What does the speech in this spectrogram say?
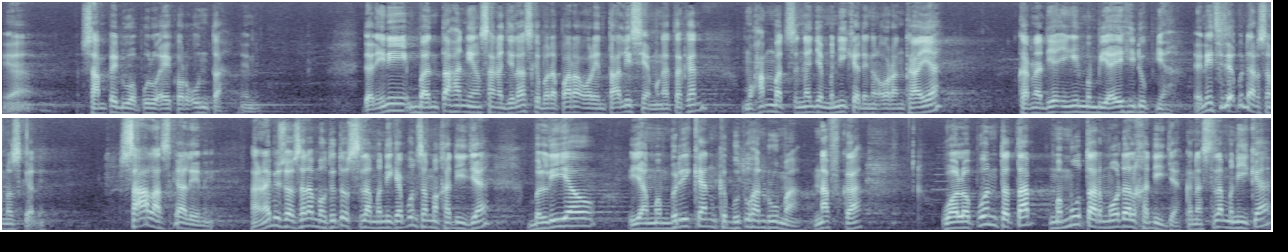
ya sampai 20 ekor unta. Ini. Dan ini bantahan yang sangat jelas kepada para orientalis yang mengatakan Muhammad sengaja menikah dengan orang kaya karena dia ingin membiayai hidupnya. Dan ini tidak benar sama sekali. Salah sekali ini. Karena Nabi SAW waktu itu setelah menikah pun sama Khadijah, beliau yang memberikan kebutuhan rumah, nafkah, walaupun tetap memutar modal Khadijah. Karena setelah menikah,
